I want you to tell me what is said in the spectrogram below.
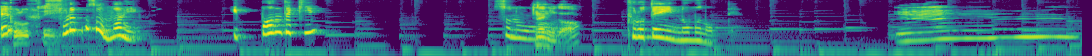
えプロテインそ。れこそ何？一般的？その、何が？プロテイン飲むのって。うーん。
